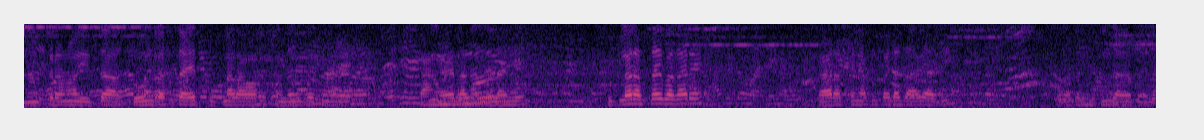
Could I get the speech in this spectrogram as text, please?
मित्रांनो इथं दोन रस्ते आहेत. कुठला जावा असं समजत नाही. सांगायला झालेला आहे. कुठला रस्ता आहे बघा रे? त्या रस्त्याने आपण पहिला जाऊया आधी. चला तर इथून जाऊया पहिला.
